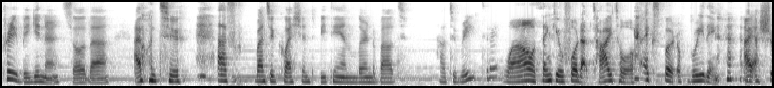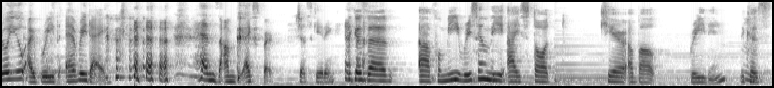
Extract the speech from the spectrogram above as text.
pretty beginner so that I want to ask a bunch of questions to BT and learn about how to breathe today. Wow, thank you for that title expert of breathing. I assure you, I breathe every day. Hence, I'm the expert. Just kidding. because uh, uh, for me recently I start care about breathing because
